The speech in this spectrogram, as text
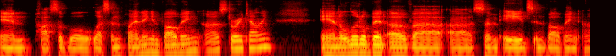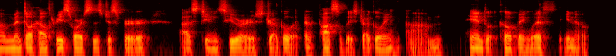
and possible lesson planning involving uh, storytelling, and a little bit of some aids involving mental health resources just for students who are struggling, possibly struggling, um, handle coping with, you know,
